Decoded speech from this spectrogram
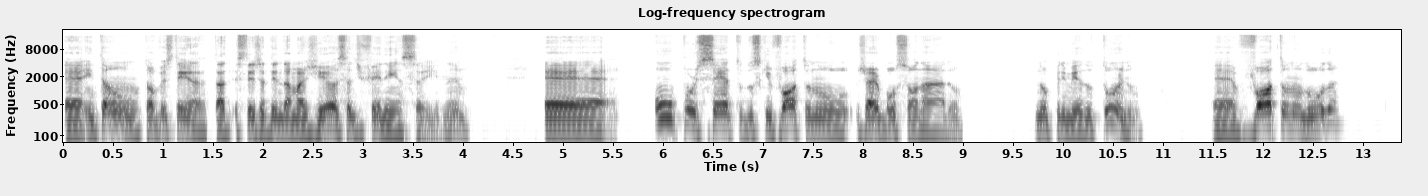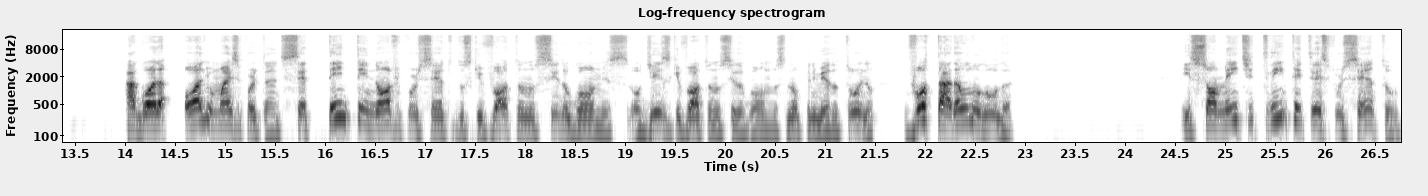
é, então talvez tenha, tá, esteja dentro da margem de erro essa diferença aí. Né? É, 1% dos que votam no Jair Bolsonaro no primeiro turno é, votam no Lula, Agora, olha o mais importante: 79% dos que votam no Ciro Gomes, ou dizem que votam no Ciro Gomes no primeiro turno, votarão no Lula. E somente 33%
